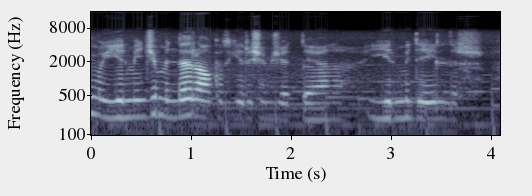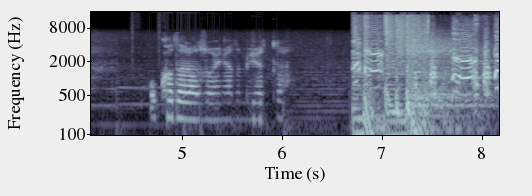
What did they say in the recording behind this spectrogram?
mu 20. mi ne ranked girişim Jet'te yani 20 değildir. O kadar az oynadım Jet'le.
